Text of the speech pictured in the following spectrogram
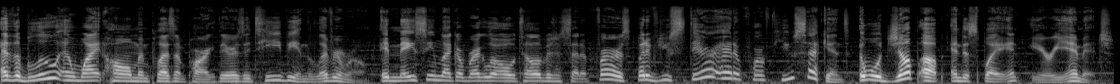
At the blue and white home in Pleasant Park, there is a TV in the living room. It may seem like a regular old television set at first, but if you stare at it for a few seconds, it will jump up and display an eerie image.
